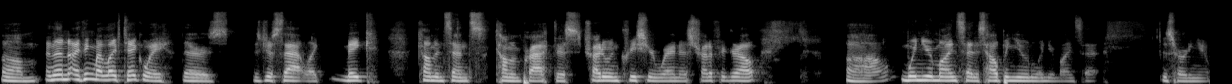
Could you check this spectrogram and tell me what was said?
Um, and then I think my life takeaway there's is just that like make common sense common practice try to increase your awareness try to figure out uh, when your mindset is helping you and when your mindset is hurting you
